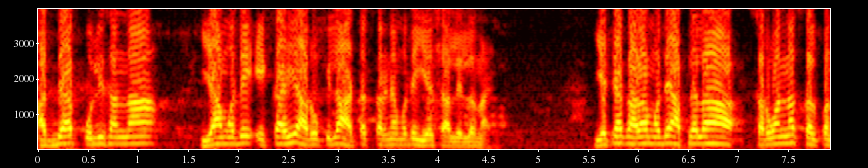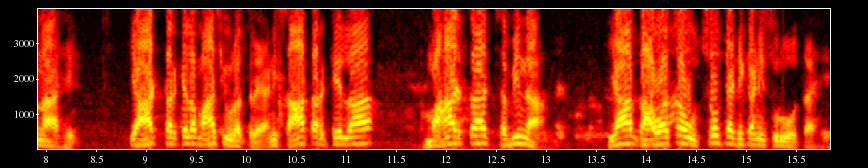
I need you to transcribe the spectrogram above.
अद्याप पोलिसांना यामध्ये एकाही आरोपीला अटक करण्यामध्ये यश आलेलं नाही. येत्या काळामध्ये आपल्याला सर्वांनाच कल्पना आहे की आठ तारखेला महाशिवरात्र आहे आणि सहा तारखेला महाडचा छबिना या गावाचा उत्सव त्या ठिकाणी सुरू होत आहे.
